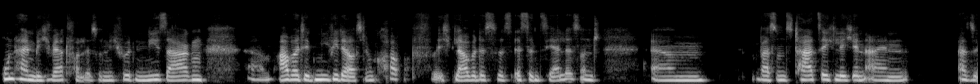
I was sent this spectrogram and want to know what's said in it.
unheimlich wertvoll ist. Und ich würde nie sagen, ähm, arbeitet nie wieder aus dem Kopf. Ich glaube, das essentiell ist und ähm, was uns tatsächlich in ein, also,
